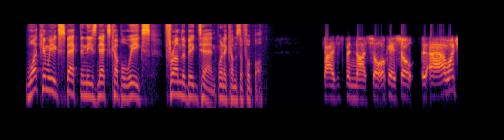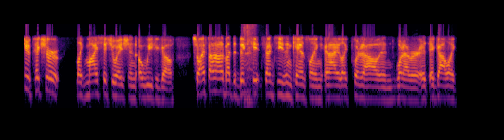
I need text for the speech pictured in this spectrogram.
what can we expect in these next couple weeks from the Big Ten when it comes to football? Guys, it's been nuts. So okay, so I want you to picture like my situation a week ago. So I found out about the Big Ten season canceling, and I like put it out and whatever. It, it got like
